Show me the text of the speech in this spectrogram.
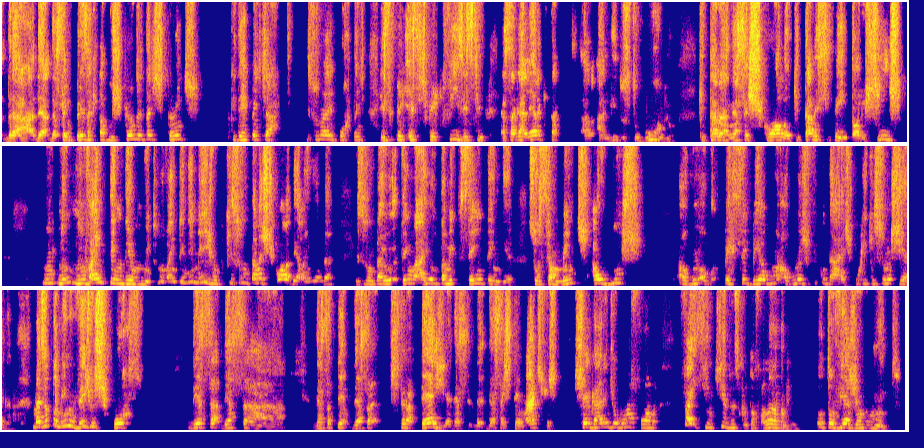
da, da, dessa empresa que está buscando, ele está distante. Porque, de repente, ah, isso não é importante. Esse, esses perfis, esse, essa galera que está ali do subúrbio, que está nessa escola, ou que está nesse território X, não, não, não, vai entender muito, não vai entender mesmo, porque isso não está na escola dela ainda. Isso não tá, eu tenho, aí eu também sei entender socialmente alguns algum, perceber alguma, algumas dificuldades, por que isso não chega. Mas eu também não vejo esforço dessa, dessa, dessa, dessa estratégia, dessa, dessas temáticas chegarem de alguma forma. Faz sentido isso que eu estou falando? Ou estou viajando muito?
